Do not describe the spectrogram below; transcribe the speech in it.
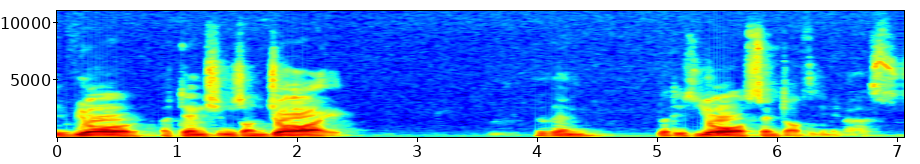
If your attention is on joy, then that is your center of the universe.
